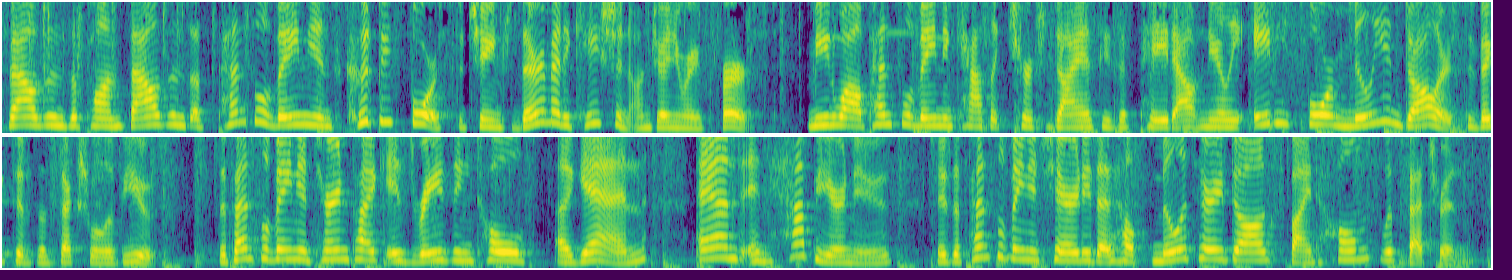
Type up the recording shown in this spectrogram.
Thousands upon thousands of Pennsylvanians could be forced to change their medication on January 1st. Meanwhile, Pennsylvania Catholic Church dioceses have paid out nearly $84 million to victims of sexual abuse. The Pennsylvania Turnpike is raising tolls again. And in happier news, there's a Pennsylvania charity that helps military dogs find homes with veterans.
